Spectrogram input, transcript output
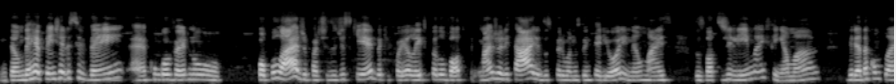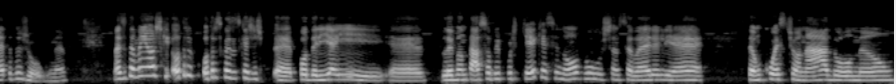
Então, de repente, ele se vem é, com um governo popular de partido de esquerda, que foi eleito pelo voto majoritário dos peruanos do interior e não mais dos votos de Lima. Enfim, é uma virada completa do jogo, né? Mas eu também acho que outra, outras coisas que a gente é, poderia aí, é, levantar sobre por que, que esse novo chanceler ele é tão questionado ou não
